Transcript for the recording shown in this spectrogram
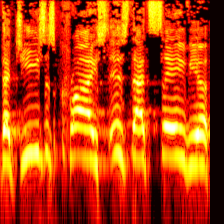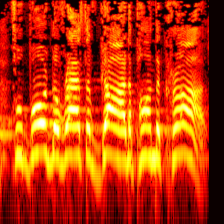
that Jesus Christ is that Savior who bore the wrath of God upon the cross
